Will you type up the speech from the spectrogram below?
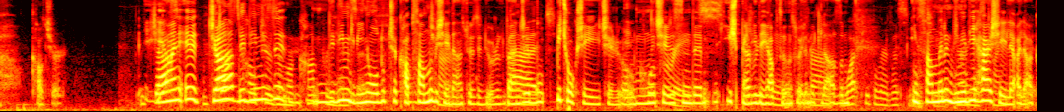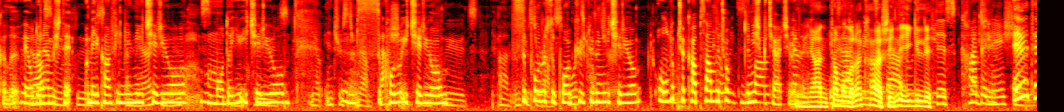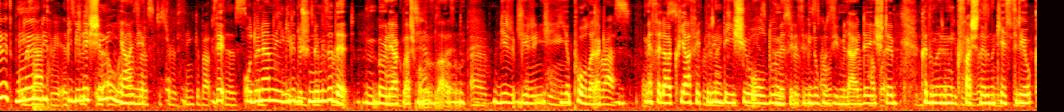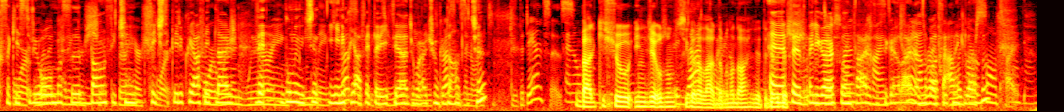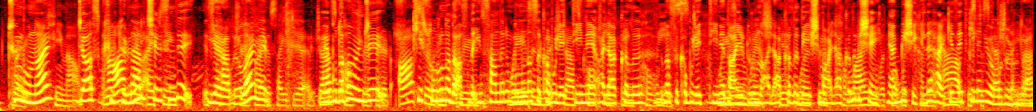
culture yani evet caz dediğimizde dediğim gibi yine oldukça kapsamlı bir şeyden söz ediyoruz bence. Bu birçok şeyi içeriyor. Bunun içerisinde işbirliği de yaptığını söylemek lazım. İnsanların dinlediği her şeyle alakalı ve o dönem işte Amerikan filmlerini içeriyor, modayı içeriyor, sporu içeriyor sporu, spor kültürünü içeriyor. Oldukça kapsamlı, çok geniş bir çerçeve. Yani tam olarak her şeyle ilgili. Evet evet bunların bir, bir bileşimi yani. Ve o dönemle ilgili düşünmemize de böyle yaklaşmamız lazım. Bir, bir yapı olarak mesela kıyafetlerin değişiyor olduğu meselesi 1920'lerde işte kadınların saçlarını kestiriyor, kısa kestiriyor olması, dans için seçtikleri kıyafetler ve bunun için yeni kıyafetlere ihtiyacı var çünkü dans için. Belki şu ince uzun sigaralar da buna dahil edilebilir. Evet, evet Ali Garson tarzı sigaralardan bahsetmek lazım. Tüm bunlar caz kültürünün içerisinde yer alıyorlar ve, ve bu daha önceki soruna da aslında insanların bunu nasıl kabul ettiğine alakalı, nasıl kabul ettiğine dair durumla alakalı, değişime alakalı bir şey. Yani bir şekilde herkes etkileniyor bu durumdan.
